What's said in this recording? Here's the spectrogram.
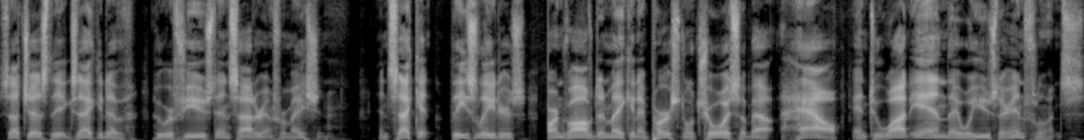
such as the executive who refused insider information. And second, these leaders are involved in making a personal choice about how and to what end they will use their influence.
